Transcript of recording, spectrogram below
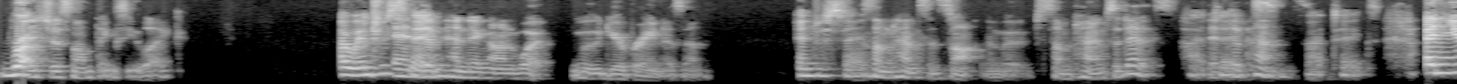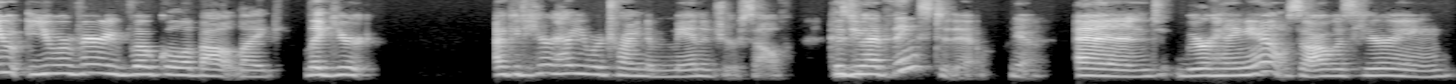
Right. It's just on things you like, Oh, interesting. and depending on what mood your brain is in. interesting. Sometimes it's not in the mood. Sometimes it is. Hot it takes. depends. Hot takes. And you you were very vocal about like like you're. I could hear how you were trying to manage yourself because you had things to do. Mm-hmm. Yeah. And we were hanging out, so I was hearing.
